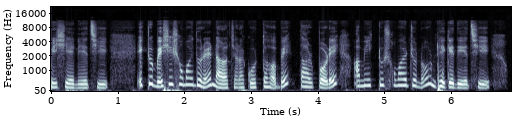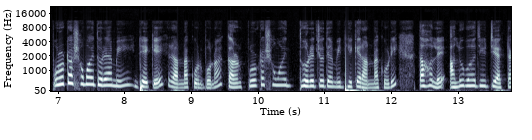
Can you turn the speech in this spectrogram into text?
মিশিয়ে নিয়েছি। একটু বেশি সময় ধরে নাড়াচাড়া করতে হবে, তারপরে আমি একটু সময়ের জন্য ঢেকে দিয়েছি। পুরোটা সময় ধরে আমি ঢেকে রান্না করব না, কারণ পুরোটা সময় ধরে যদি আমি ঢেকে রান্না করি, তাহলে আলু ভাজির যে একটা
